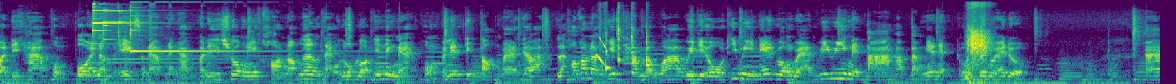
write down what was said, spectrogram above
วัสดีครับ ผมโป้ยนำเอกสแนปนะครับพอดีช่วงนี้ขอนอกเรื่องแต่งรูปรถนิดนึงนะ ผมไปเล่น t ิ k t o k มาใช่ป่ะ แล้วเขากำลังคิดทำแบบว่าวิดีโอที่มีเนตรวงแหวนวิ่งๆในตาครับ แบบเนี้ยเนี่ยผมขึ้นไว้ให้ดู อ่า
